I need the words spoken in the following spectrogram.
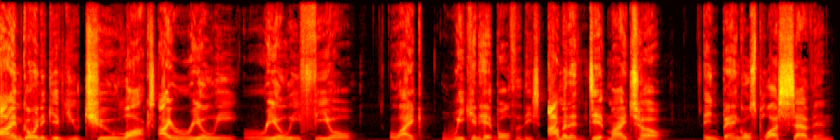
I'm going to give you two locks. I really, really feel like we can hit both of these. I'm going to dip my toe in Bengals plus seven,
